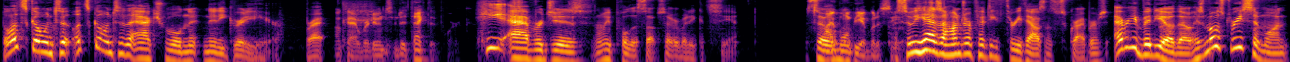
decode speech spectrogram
But let's go into let's go into the actual nitty gritty here, right? Okay, we're doing some detective work. He averages. Let me pull this up so everybody can see it. So I won't be able to see it. So he has 153,000 subscribers. Every video, though, his most recent one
